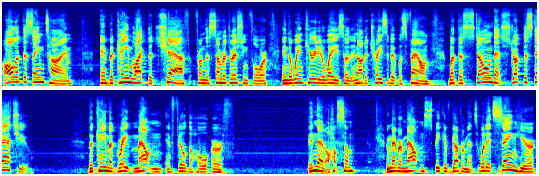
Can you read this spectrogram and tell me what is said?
all at the same time and became like the chaff from the summer threshing floor, and the wind carried it away, so that not a trace of it was found. But the stone that struck the statue became a great mountain and filled the whole earth. Isn't that awesome? Remember, mountains speak of governments. What it's saying here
